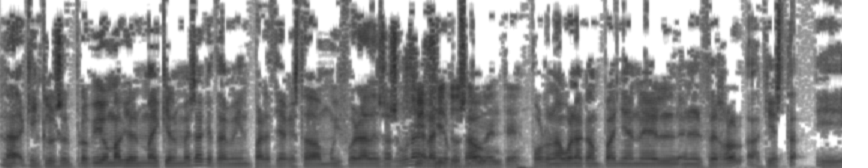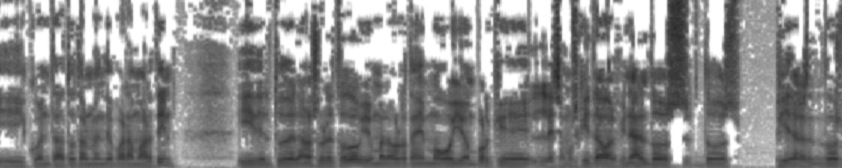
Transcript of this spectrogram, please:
Nada, que incluso el propio Michael, Michael Mesa, que también parecía que estaba muy fuera de Osasuna Sí, el sí, año pasado, por una buena campaña en el, en el Ferrol, aquí está, y cuenta totalmente para Martín. Y del Tudelano, sobre todo, yo me alegro también mogollón porque les hemos quitado al final dos, dos piedras, dos,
